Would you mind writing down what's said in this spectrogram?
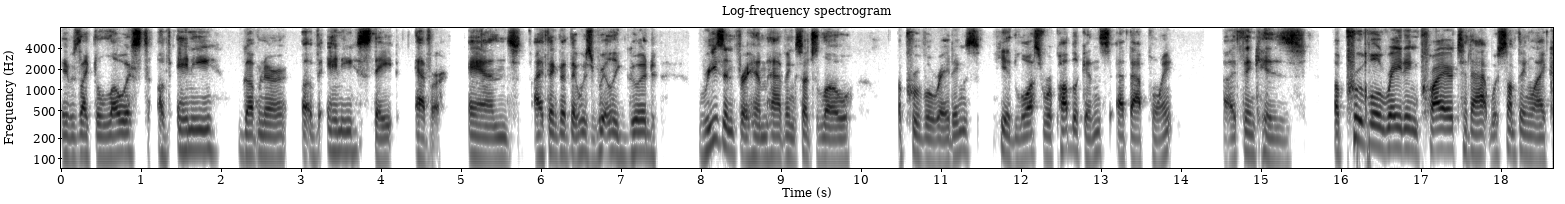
It was like the lowest of any governor of any state ever. And I think that there was really good reason for him having such low approval ratings. He had lost Republicans at that point. I think his approval rating prior to that was something like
